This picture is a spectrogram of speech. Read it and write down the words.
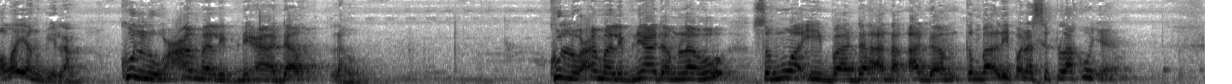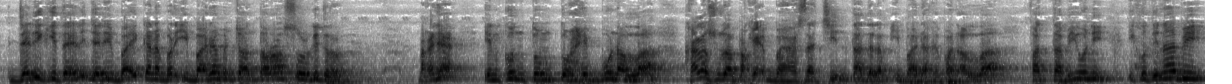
Allah yang bilang, "Kullu amal ibni Adam lahu." Kullu amal ibni Adam lahu, semua ibadah anak Adam kembali pada si pelakunya. Jadi kita ini jadi baik karena beribadah mencontoh Rasul gitu loh. Makanya in kuntum tuhibbunallah kalau sudah pakai bahasa cinta dalam ibadah kepada Allah fattabiuni ikuti nabi.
